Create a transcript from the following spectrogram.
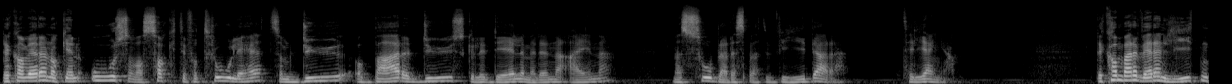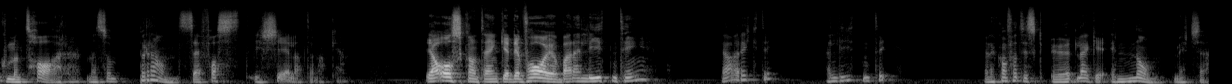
Det kan være noen ord som var sagt til fortrolighet, som du og bare du skulle dele med denne ene, men så ble det spredt videre til gjengen. Det kan bare være en liten kommentar, men som brant seg fast i sjela til noen. Ja, oss kan tenke det var jo bare en liten ting. Ja, riktig. En liten ting. Men det kan faktisk ødelegge enormt mye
